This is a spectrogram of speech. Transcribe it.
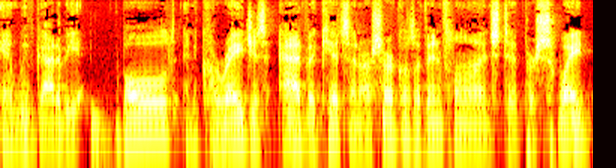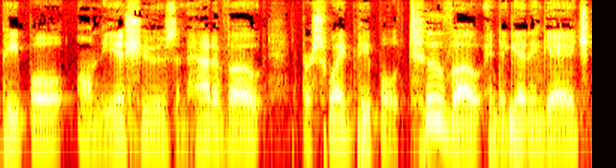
and we've got to be bold and courageous advocates in our circles of influence to persuade people on the issues and how to vote, persuade people to vote and to get engaged,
